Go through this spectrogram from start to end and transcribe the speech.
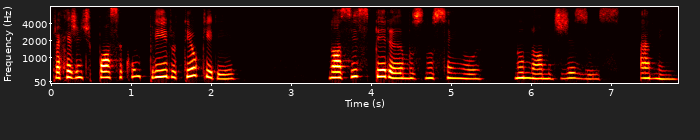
para que a gente possa cumprir o teu querer. Nós esperamos no Senhor, no nome de Jesus. Amém.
